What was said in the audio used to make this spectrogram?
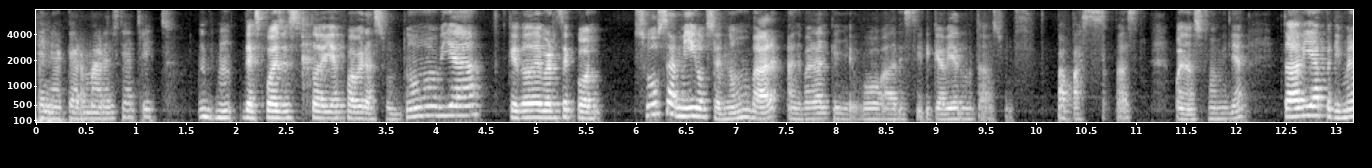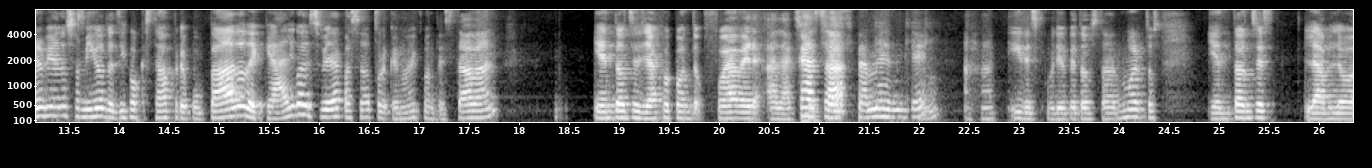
Tenía que armar el teatrito. Ujú. Después de eso todavía fue a ver a su novia, quedó de verse con sus amigos en un bar, al bar al que llegó a decir que habían matado a sus Papás. papás, bueno, a su familia. Todavía primero vio a los amigos, les dijo que estaba preocupado de que algo les hubiera pasado porque no le contestaban. Y entonces ya fue cuando fue a ver a la casa Exactamente. ¿no? Ajá, y descubrió que todos estaban muertos. Y entonces le, habló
